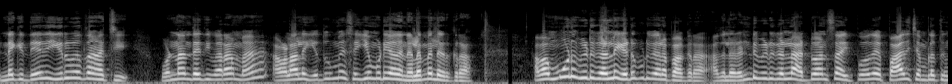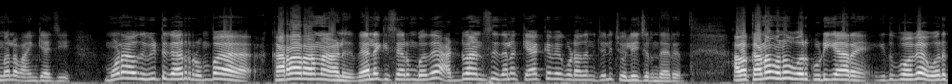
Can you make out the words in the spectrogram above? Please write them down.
இன்றைக்கி தேதி இருபது தான் ஆச்சு. ஒன்றாம் தேதி வராமல் அவளால் எதுவுமே செய்ய முடியாத நிலமையில் இருக்கிறா. அவள் மூணு வீடுகளில் எடுபடி வேலை பார்க்குறா அதில் ரெண்டு வீடுகளில் அட்வான்ஸாக இப்போதே பாதி சம்பளத்துக்கு மேலே வாங்கியாச்சு. மூணாவது வீட்டுக்காரர் ரொம்ப கராரான ஆள். வேலைக்கு சேரும்போதே அட்வான்ஸ் இதெல்லாம் கேட்கவே கூடாதுன்னு சொல்லி சொல்லி வச்சிருந்தாரு. அவள் கணவனும் ஒரு குடிகாரன். இது போக ஒரு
